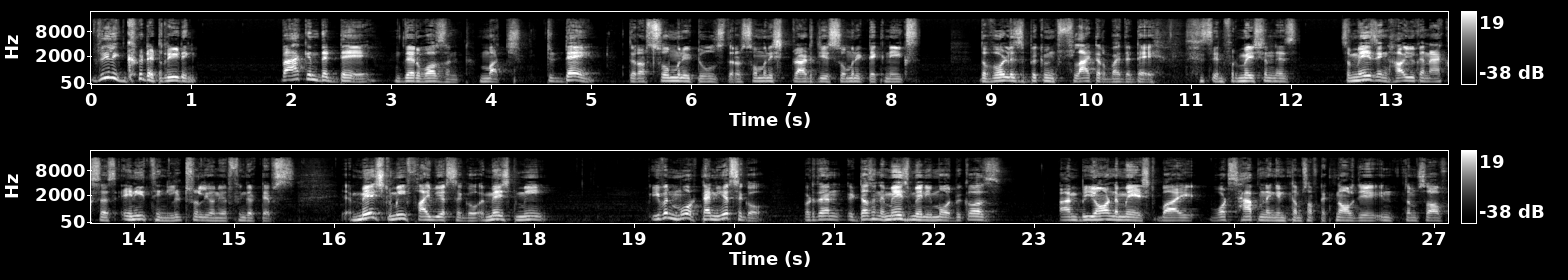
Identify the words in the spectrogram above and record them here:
really good at reading? Back in the day, there wasn't much. Today, there are so many tools, there are so many strategies, so many techniques. The world is becoming flatter by the day. This information is it's amazing how you can access anything literally on your fingertips. Amazed me five years ago, amazed me even more 10 years ago. But then it doesn't amaze me anymore because I'm beyond amazed by what's happening in terms of technology, in terms of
